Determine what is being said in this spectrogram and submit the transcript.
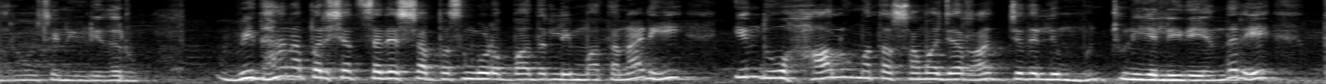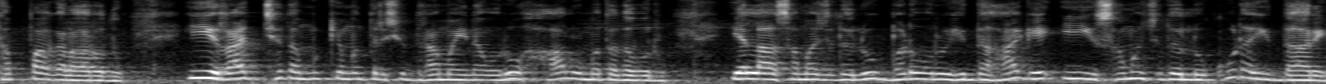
ಭರವಸೆ ನೀಡಿದರು. ವಿಧಾನ ಪರಿಷತ್ ಸದಸ್ಯ ಬಸನಗೌಡ ಬಾದರ್ಲಿ ಮಾತನಾಡಿ, ಇಂದು ಹಾಲು ಮತ ಸಮಾಜ ರಾಜ್ಯದಲ್ಲಿ ಮುಂಚೂಣಿಯಲ್ಲಿದೆ ಎಂದರೆ ತಪ್ಪಾಗಲಾರದು. ಈ ರಾಜ್ಯದ ಮುಖ್ಯಮಂತ್ರಿ ಸಿದ್ದರಾಮಯ್ಯನವರು ಹಾಲು ಮತದವರು. ಎಲ್ಲ ಸಮಾಜದಲ್ಲೂ ಬಡವರು ಇದ್ದ ಹಾಗೆ ಈ ಸಮಾಜದಲ್ಲೂ ಕೂಡ ಇದ್ದಾರೆ.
